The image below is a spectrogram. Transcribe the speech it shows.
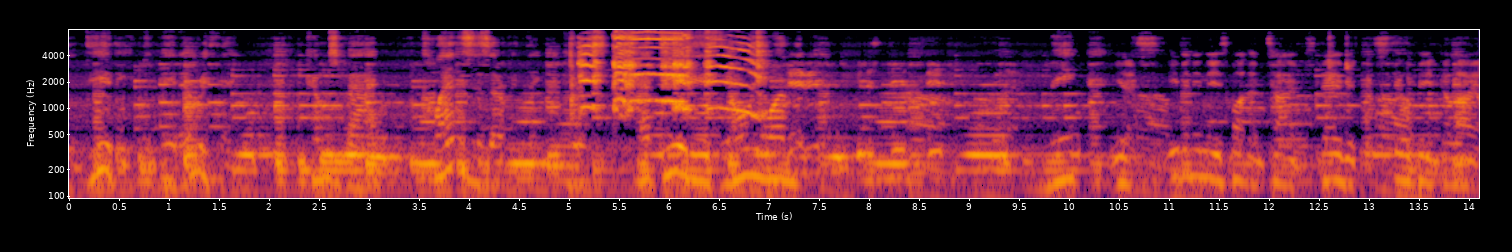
the deity that made everything, comes back, cleanses everything, because that deity is the only one that can uh, make Yes, even in these modern times, David can still beat Goliath.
